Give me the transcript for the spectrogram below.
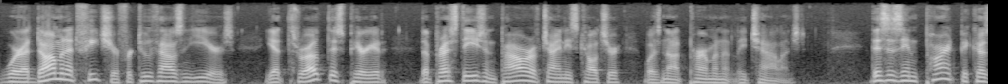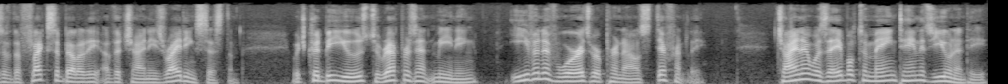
were a dominant feature for 2,000 years, yet throughout this period the prestige and power of Chinese culture was not permanently challenged. This is in part because of the flexibility of the Chinese writing system, which could be used to represent meaning even if words were pronounced differently. China was able to maintain its unity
